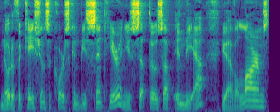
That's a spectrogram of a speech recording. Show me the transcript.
Notifications, of course, can be sent here, and you set those up in the app. You have alarms,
